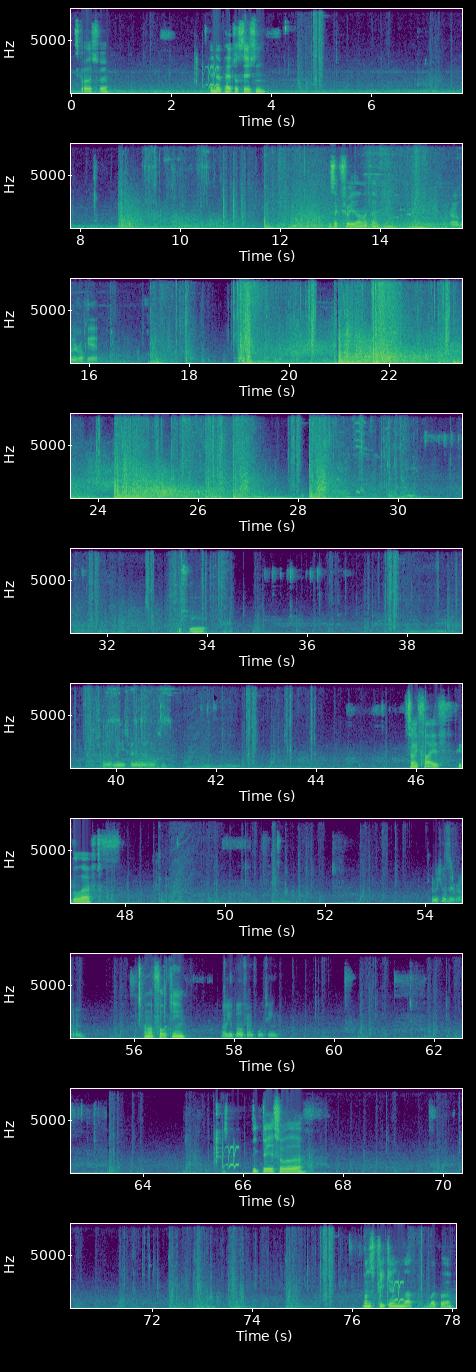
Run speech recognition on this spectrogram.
Let's go this way. In the petrol station. There's like three of them, I think. Gonna rocket it. Shit. I've got minis for anyone that wants them. There's only five people left. How many kills is round? I'm on 14. Oh, you're both on 14. Big base over there. One's peeking, that right there.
